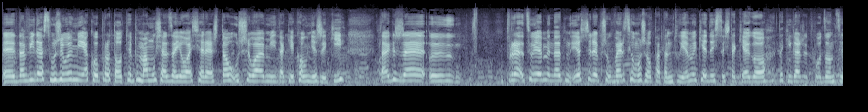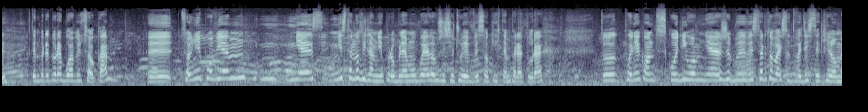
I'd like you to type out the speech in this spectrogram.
e, Dawida służyły mi jako prototyp. Mamusia zajęła się resztą, uszyła mi takie kołnierzyki. Także pracujemy nad jeszcze lepszą wersją, może opatentujemy kiedyś coś takiego, taki gadżet chłodzący. Temperatura była wysoka. y, Co nie powiem, nie, nie stanowi dla mnie problemu, bo ja dobrze się czuję w wysokich temperaturach. To poniekąd skłoniło mnie, żeby wystartować te 20 km,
